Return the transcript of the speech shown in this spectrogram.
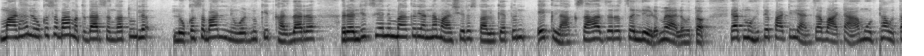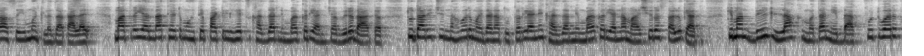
माढा लोकसभा मतदारसंघातून ल- लोकसभा निवडणुकीत खासदार रणजितसिंह निंबाळकर यांना माळशिरस तालुक्यातून एक लाख सहा हजाराचं लीड मिळालं होतं. यात मोहिते पाटील यांचा वाटा मोठा होता असंही म्हटलं जात आलंय. मात्र यंदा थेट मोहिते पाटील हेच खासदार निंबाळकर यांच्या विरोधात तुतारी चिन्हावर मैदानात उतरल्याने खासदार निंबाळकर यांना माळशिरस तालुक्यात किमान दीड लाख मतांनी बॅकफूटवर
